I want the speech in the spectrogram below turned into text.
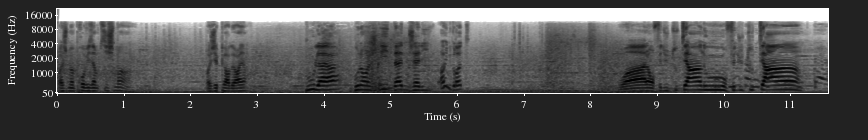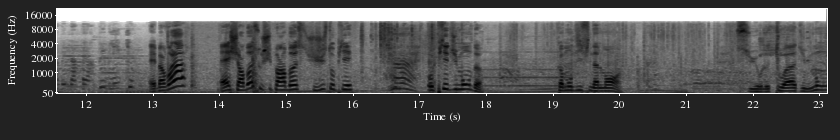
Moi je m'improvise un petit chemin. Moi j'ai peur de rien. Boula, boulangerie d'Anjali. Oh, une grotte. Voilà, on fait du tout-terrain, nous. On fait du tout-terrain. Et ben voilà. Eh, je suis un boss ou je suis pas un boss? Je suis juste au pied. Au pied du monde. Comme on dit finalement. Sur le toit du monde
